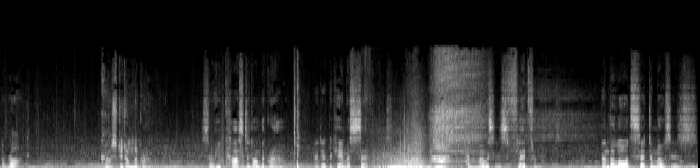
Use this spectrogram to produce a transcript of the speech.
A rod. Cast it on the ground. So he cast it on the ground, and it became a serpent. and Moses fled from it. Then the Lord said to Moses,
